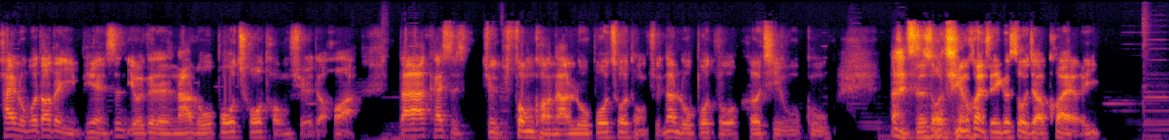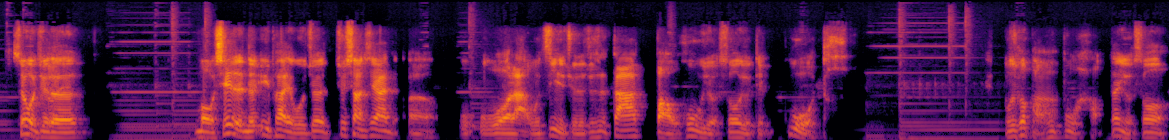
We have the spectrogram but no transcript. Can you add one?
拍萝卜刀的影片是有一个人拿萝卜戳同学的话，大家开始就疯狂拿萝卜戳同学，那萝卜多何其无辜？那只是说今天换成一个塑胶块而已。所以我觉得某些人的预判，我觉得就像现在呃，我我啦，我自己也觉得就是大家保护有时候有点过头，不是说保护不好，但有时候。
